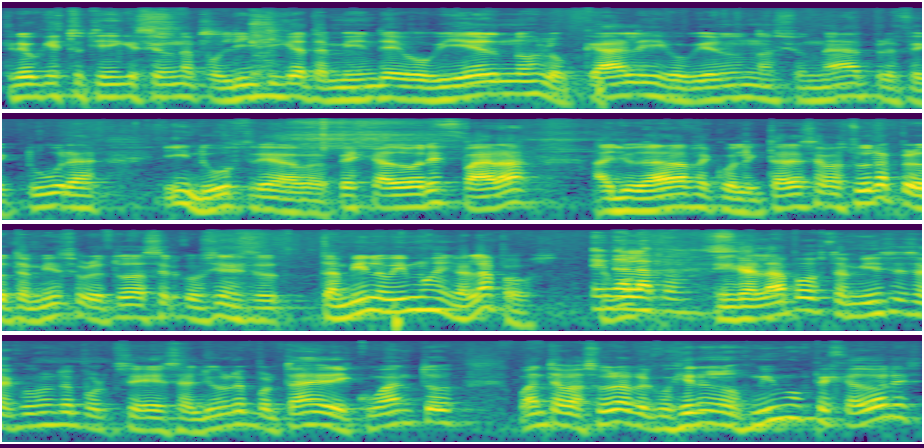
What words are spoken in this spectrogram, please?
Creo que esto tiene que ser una política también de gobiernos locales y gobierno nacional, prefectura, industria, pescadores para ayudar a recolectar esa basura, pero también sobre todo hacer conciencia. También lo vimos en Galápagos. En Galápagos. En Galápagos también se sacó un se salió un reportaje de cuánto cuánta basura recogieron los mismos pescadores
